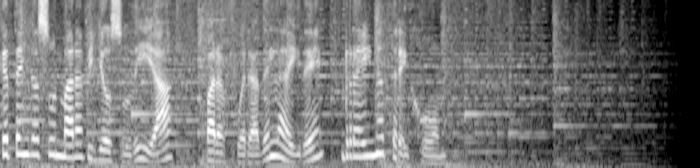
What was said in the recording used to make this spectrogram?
Que tengas un maravilloso día. Para fuera del aire, Reina Trejo.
